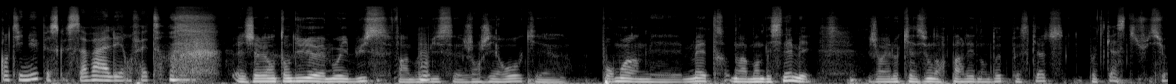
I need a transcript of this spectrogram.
continue parce que ça va aller en fait. J'avais entendu euh, Moebius, enfin Mm. Moebius, Jean Giraud, qui est pour moi un de mes maîtres dans la bande dessinée, mais j'aurai l'occasion d'en reparler dans d'autres podcasts, podcasts, je suis sûr,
